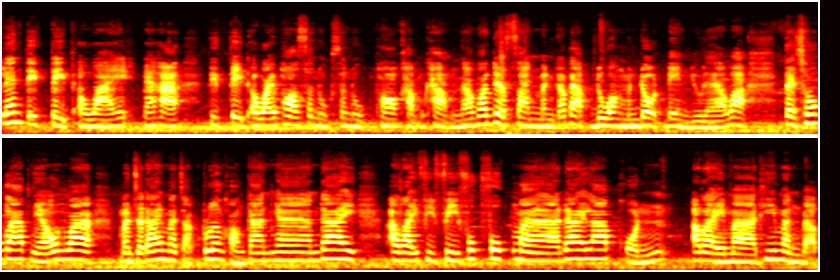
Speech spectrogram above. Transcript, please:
เล่นติดติดๆเอาไว้นะคะ ติดติดๆเอาไว้พอสนุกสนุกพอขำๆนะเพราะเดอะซันมันก็แบบดวงมันโดดเด่นอยู่แล้วอะแต่โชคลาภเนี้ยอ้นว่ามันจะได้มาจากเรื่องของการงานได้อะไรฟรีๆฟุกๆมาได้ลาบผลอะไรมาที่มันแบบ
